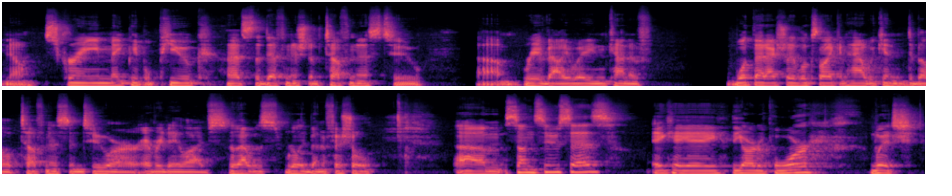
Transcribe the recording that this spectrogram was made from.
you know, scream, make people puke. That's the definition of toughness to um, reevaluating kind of what that actually looks like and how we can develop toughness into our everyday lives. So that was really beneficial. Um, Sun Tzu says, AKA The Art of War, which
